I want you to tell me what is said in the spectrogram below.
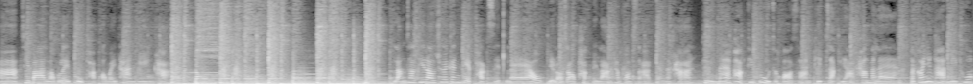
มาก ที่บ้านเราก็เลยปลูกผักเอาไว้ทานเองค่ะ หลังจากที่เราช่วยกันเก็บผักเสร็จแล้ว เดี๋ยวเราจะเอาผักไปล้างทำความสะอาดกันนะคะ ถึงแม้ผักที่ปลูกจะปลอดสารพิษจากยาฆ่าแมลง แต่ก็ยังอาจมีพวก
